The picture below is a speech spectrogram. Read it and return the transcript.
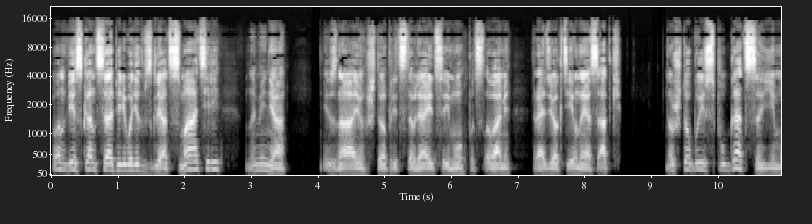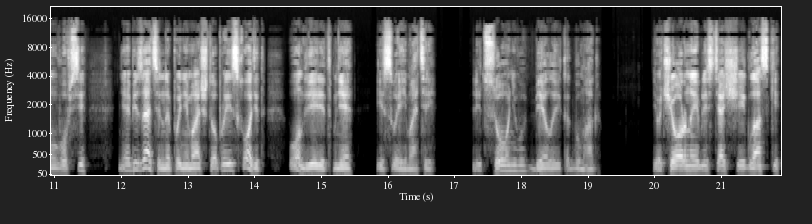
Он без конца переводит взгляд с матери на меня. Не знаю, что представляется ему под словами радиоактивные осадки. Но чтобы испугаться, ему вовсе не обязательно понимать, что происходит. Он верит мне и своей матери. Лицо у него белое, как бумага. Его черные блестящие глазки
